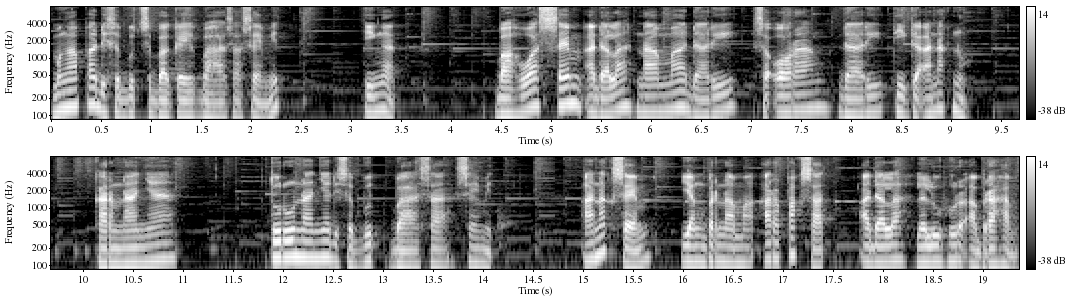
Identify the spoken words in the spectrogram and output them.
Mengapa disebut sebagai bahasa Semit? Ingat bahwa Sem adalah nama dari seorang dari tiga anak Nuh. Karenanya, turunannya disebut bahasa Semit. Anak Sem yang bernama Arpaksat adalah leluhur Abraham,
